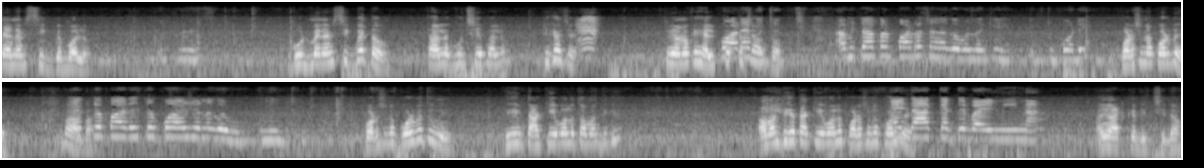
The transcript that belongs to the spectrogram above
ম্যানার্স শিখবে বলো। গুড ম্যানার্স শিখবে তো? তাহলে গুছিয়ে ফেলো ঠিক আছে? তুমি আমাকে হেল্প করতে চাও তো? আমি তো এখন পড়াশোনা করব নাকি? একটু পরে পড়াশোনা করবে? বাবা। একটু পড়াশোনা করব। পড়াশোনা করবে তুমি? দেখি তাকিয়ে বলো তো আমার দিকে। আমার দিকে তাকিয়ে বলো পড়াশোনা করবে? আমি আটকে দিচ্ছি দাও।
